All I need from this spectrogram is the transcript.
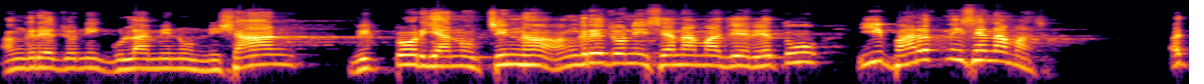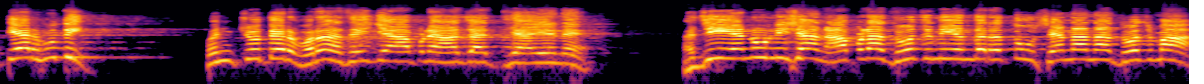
અંગ્રેજોની ગુલામીનું નિશાન, વિક્ટોરિયાનું ચિહ્ન અંગ્રેજોની સેનામાં જે રહેતું એ ભારતની સેનામાં છે. અત્યાર સુધી પંચોતેર વર્ષ થઈ ગયા આપણે આઝાદ થયા એને. હજી એનું નિશાન આપણા ધ્વજની અંદર હતું, સેનાના ધ્વજમાં.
